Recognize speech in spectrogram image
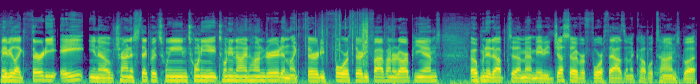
maybe like 38, you know, trying to stick between 28 2900 and like 34 3500 RPMs. Open it up to I meant maybe just over 4000 a couple times, but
